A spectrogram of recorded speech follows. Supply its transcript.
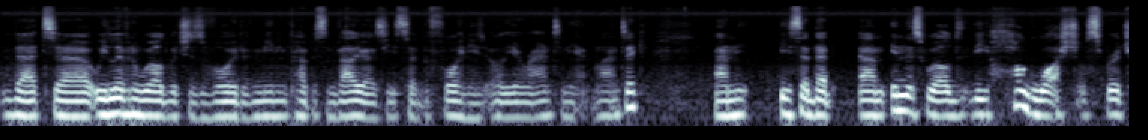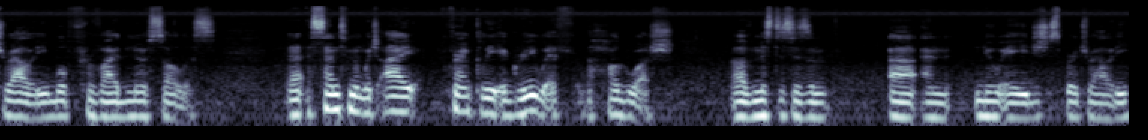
that uh, we live in a world which is void of meaning, purpose, and value, as he said before in his earlier rant in the Atlantic. And he said that um, in this world, the hogwash of spirituality will provide no solace. Uh, a sentiment which I frankly agree with the hogwash of mysticism uh, and New Age spirituality,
